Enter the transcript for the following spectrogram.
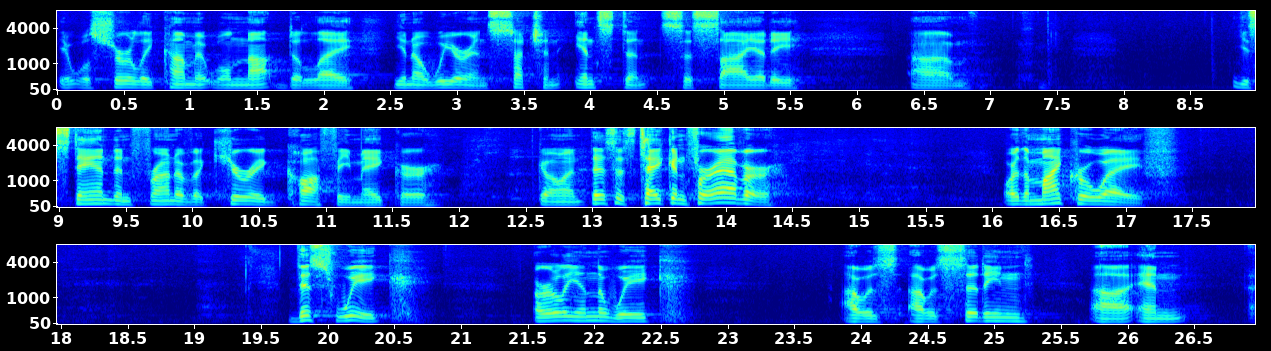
It will surely come, it will not delay. You know, we are in such an instant society. Um, you stand in front of a Keurig coffee maker going, This is taking forever or the microwave. This week, early in the week, I was, I was sitting uh, and uh,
